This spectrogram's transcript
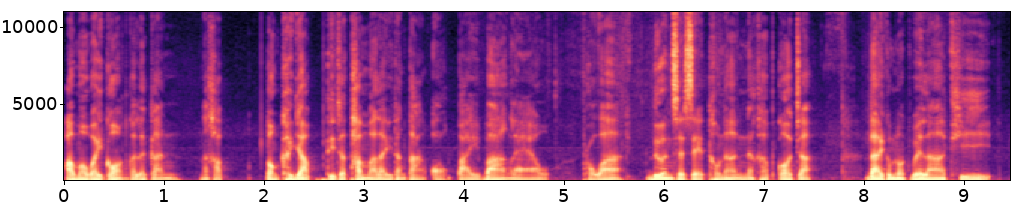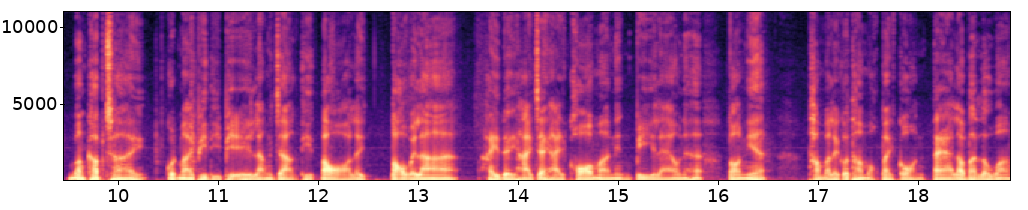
เอามาไว้ก่อนก็แล้วกันนะครับ ต้องขยับที่จะทำอะไรต่างๆ ออกไปบ้างแล้ว เพราะว่าเดือนเศษเท่านั้นนะครับก็จะได้กำหนดเวลาที่บังคับใช้กฎหมาย PDPA หลังจากที่ต่อและต่อเวลาให้ได้หายใจหายคอมา 1 ปีแล้วนะฮะ ตอนเนี้ย ทำอะไรก็ทำออกไปก่อน แต่ระมัดระวัง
